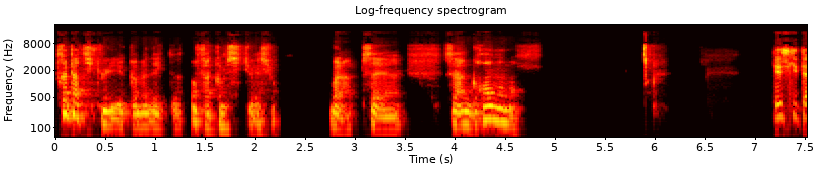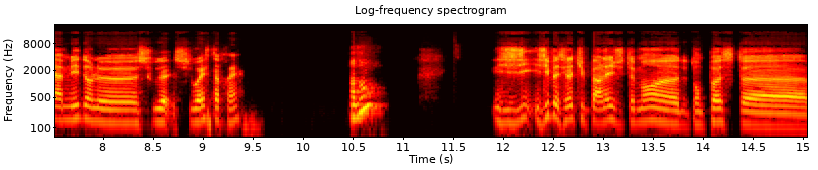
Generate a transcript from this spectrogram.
très particulier comme anecdote, enfin comme situation. Voilà, c'est c'est un grand moment. Qu'est-ce qui t'a amené dans le sud-ouest après? Pardon? J'ai parce que là tu parlais justement euh, de ton poste euh,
